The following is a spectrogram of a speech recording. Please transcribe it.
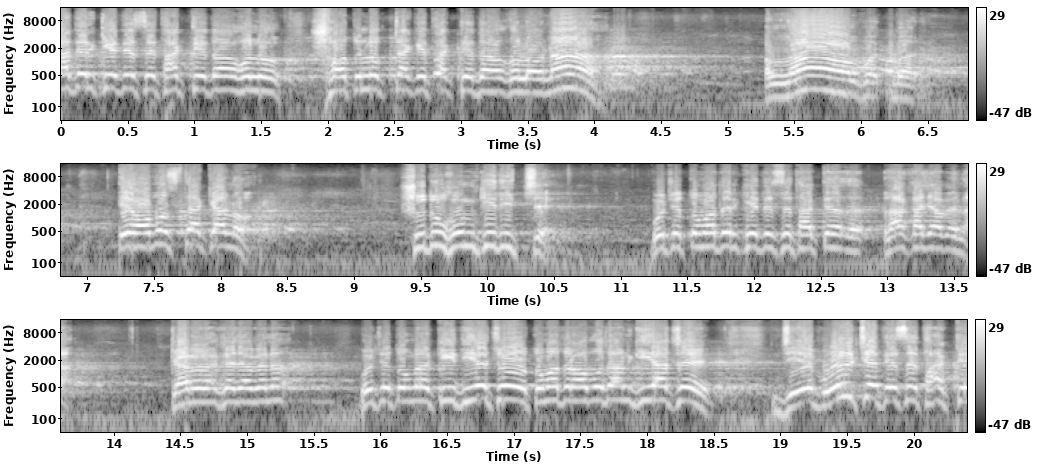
তাদেরকে দেশে থাকতে দেওয়া হলো শত লোকটাকে থাকতে দেওয়া হলো না। আল্লাহ এ অবস্থা কেন? শুধু হুমকি দিচ্ছে। বলছে, তোমাদেরকে দেশে থাকতে রাখা যাবে না। কেন রাখা যাবে না? বলছে, তোমরা কি দিয়েছ? তোমাদের অবদান কি আছে? যে বলছে দেশে থাকতে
